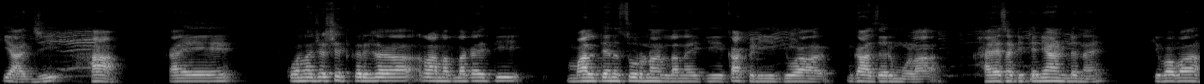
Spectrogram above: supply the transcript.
की आजी हा काय कोणाच्या शेतकऱ्याच्या रानातला काय ती माल त्यानं चोरून आणला नाही की काकडी किंवा गाजर मुळा खायासाठी त्याने आणलं नाही की बाबा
